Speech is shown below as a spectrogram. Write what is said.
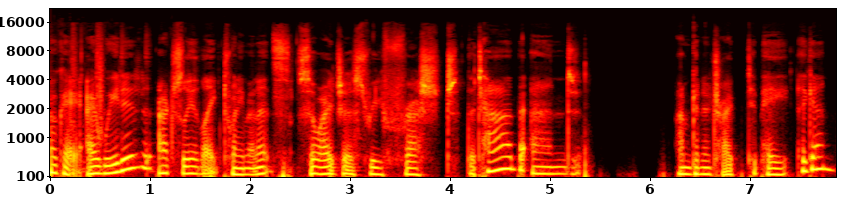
Okay, I waited actually like 20 minutes, so I just refreshed the tab and I'm going to try to pay again.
